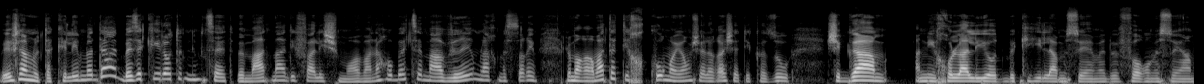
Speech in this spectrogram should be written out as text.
ויש לנו את הכלים לדעת באיזה קהילות את נמצאת, ומה את מעדיפה לשמוע, ואנחנו בעצם מעבירים לך מסרים. כלומר, רמת התחכום היום של הרשת היא כזו, שגם אני יכולה להיות בקהילה מסוימת, בפורום מסוים,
